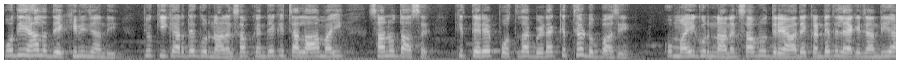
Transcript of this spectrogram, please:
ਉਹਦੀ ਹਾਲਤ ਦੇਖੀ ਨਹੀਂ ਜਾਂਦੀ ਤੇ ਉਹ ਕੀ ਕਰਦੇ? ਗੁਰੂ ਨਾਨਕ ਸਾਹਿਬ ਕਹਿੰਦੇ ਕਿ ਚੱਲ ਆ ਮਾਈ, ਸਾਨੂੰ ਦੱਸ ਕਿ ਤੇਰੇ ਪੁੱਤ ਦਾ ਬੇੜਾ ਕਿੱਥੇ ਡੁੱਬਾ ਸੀ? ਉਹ ਮਾਈ ਗੁਰੂ ਨਾਨਕ ਸਾਹਿਬ ਨੂੰ ਦਰਿਆ ਦੇ ਕੰਢੇ ਤੇ ਲੈ ਕੇ ਜਾਂਦੀ ਆ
